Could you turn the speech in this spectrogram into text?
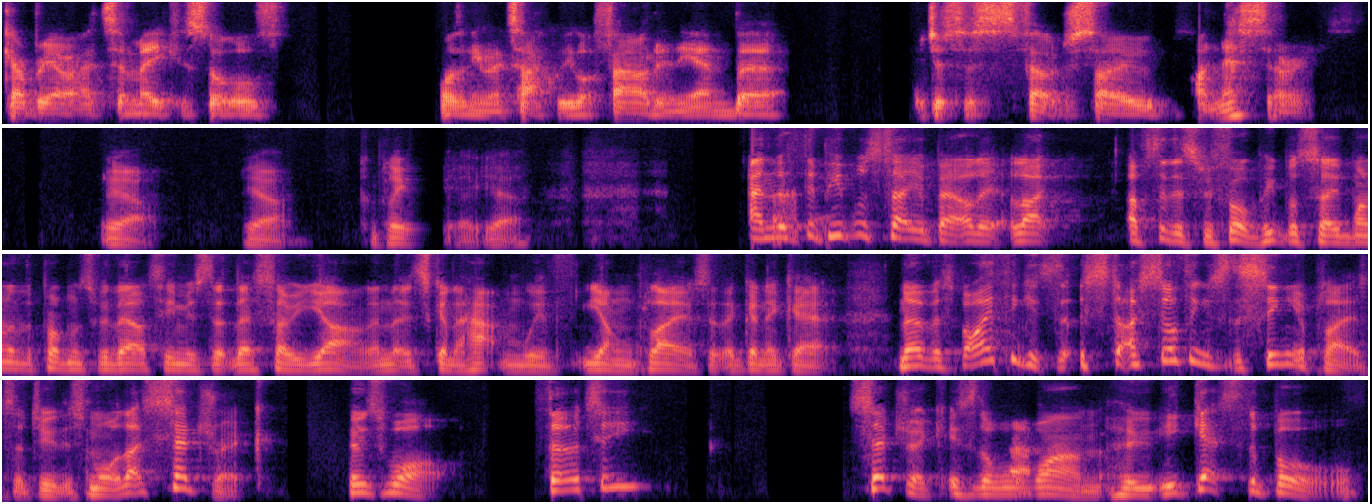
Gabriel had to make a sort of wasn't even a tackle. He got fouled in the end, but it just, just felt just so unnecessary. Yeah, yeah, completely, yeah. And the, the people say about it, like I've said this before. People say one of the problems with our team is that they're so young, and that it's going to happen with young players that they're going to get nervous. But I think it's, it's I still think it's the senior players that do this more. Like Cedric, who's what thirty. Cedric is the one who he gets the ball,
